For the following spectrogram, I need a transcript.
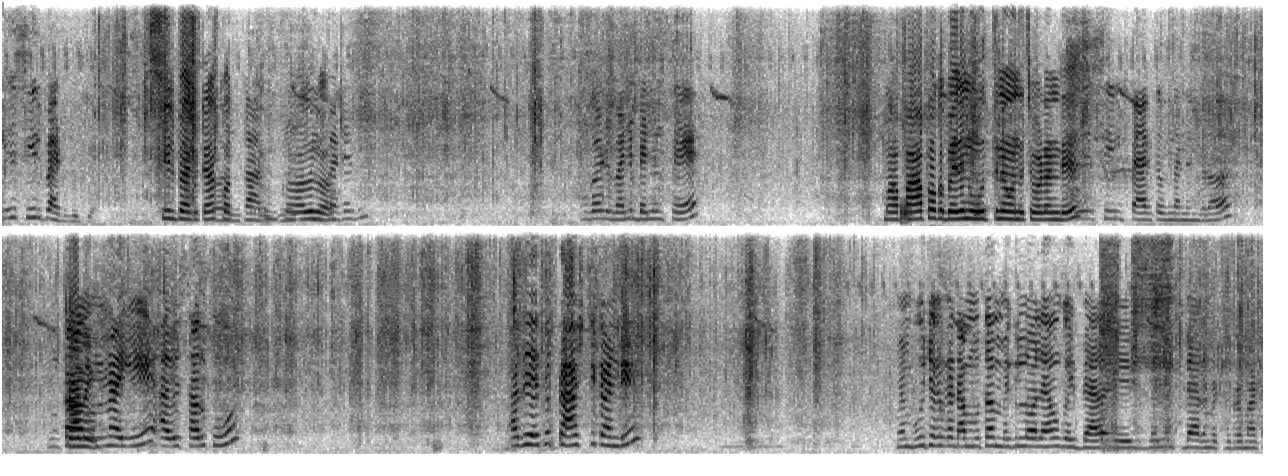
ఇది సీల్ ప్యాట్ బుజ్జి. స్టీల్ ప్యాకెటా కొత్త కాదు. ఇంకోటి ఇవన్నీ బెలూన్సే మా పాప ఒక బెలూన్ ఊతూనే ఉంది చూడండి. సీల్ ప్యాకెట్ ఉందండి ఇందులో. ఇంకా ఉన్నాయి అవి సరుకు. అది అయితే ప్లాస్టిక్ అండి. మేము భూచక్ర గడ్డ అమ్ముతాం మిగిలిన వాళ్ళేమో బెలూన్స్ బేరం పెట్టుకుంటారు అనమాట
